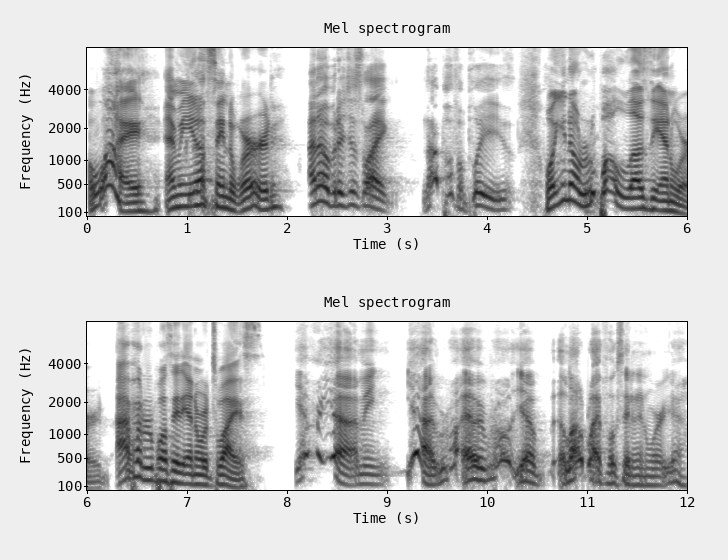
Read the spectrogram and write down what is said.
Why? I mean, you're not saying the word. I know, but it's just like not Puffer Please. Well, you know, RuPaul loves the N word. I've heard RuPaul say the N word twice. Yeah, yeah. I mean, yeah, RuPaul- uh, yeah. A lot of black folks say the N word. Yeah,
